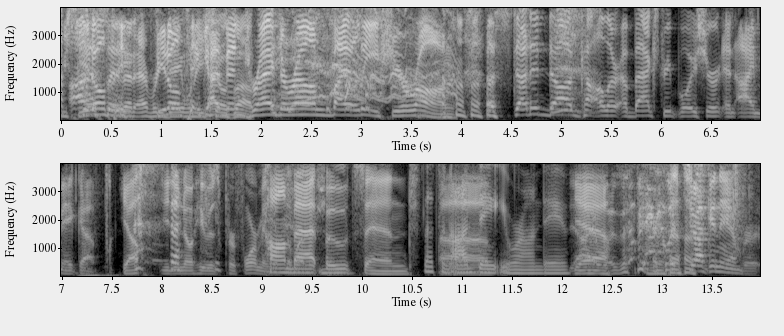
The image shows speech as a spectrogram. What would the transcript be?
You still don't say think, that every if you don't when think he I've been up. dragged around by a leash, you're wrong. A studded dog collar, a Backstreet Boys shirt, and eye makeup. Yep. You didn't know he was performing. Combat boots and That's an uh, odd date you were on, Dave. Yeah. I was with Chuck and Amber.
